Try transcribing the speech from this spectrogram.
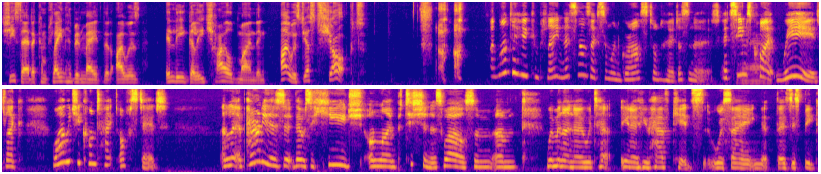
She said a complaint had been made that I was illegally childminding. I was just shocked. I wonder who complained. That sounds like someone grasped on her, doesn't it? It seems Yeah. quite weird. Like, why would you contact Ofsted? And apparently, there's a, there was a huge online petition as well. Some um, women I know would tell you know who have kids were saying that there's this big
